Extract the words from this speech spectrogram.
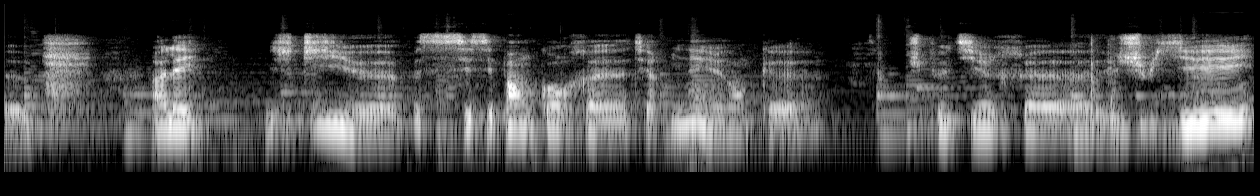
Euh, allez, je dis, euh, c'est pas encore terminé, donc je peux dire juillet.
